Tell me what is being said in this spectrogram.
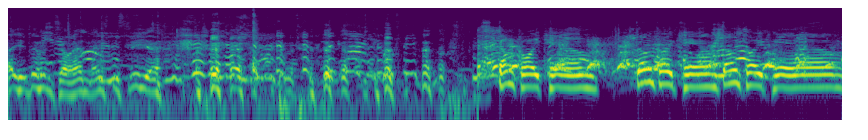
How you doing, Joanne? Nice to see you. Don't cry Cam. Don't cry Cam. Don't cry Cam.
